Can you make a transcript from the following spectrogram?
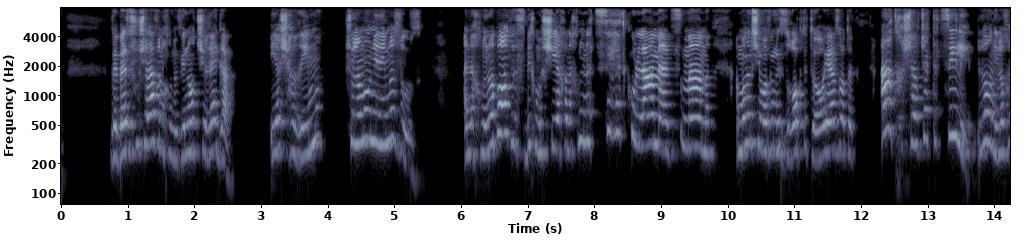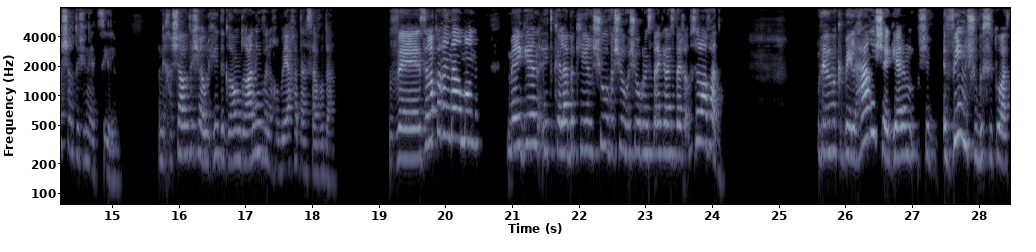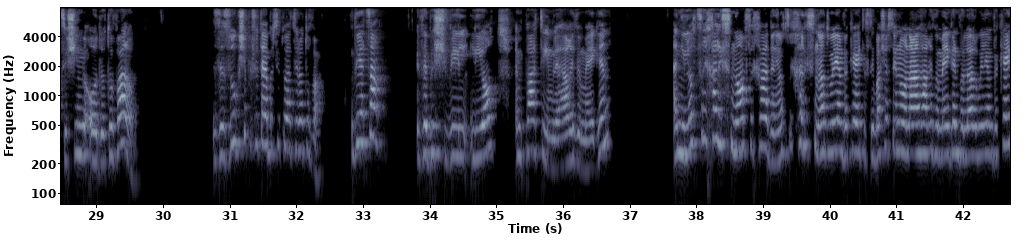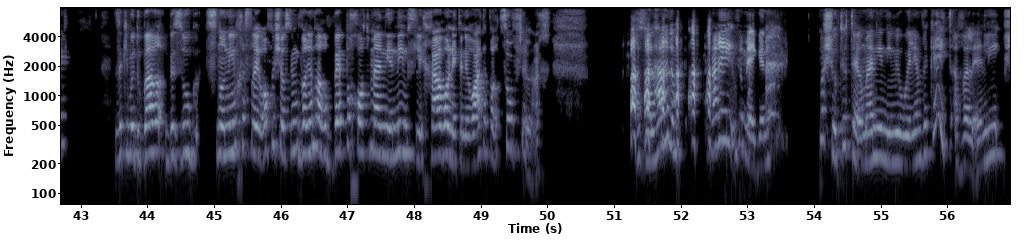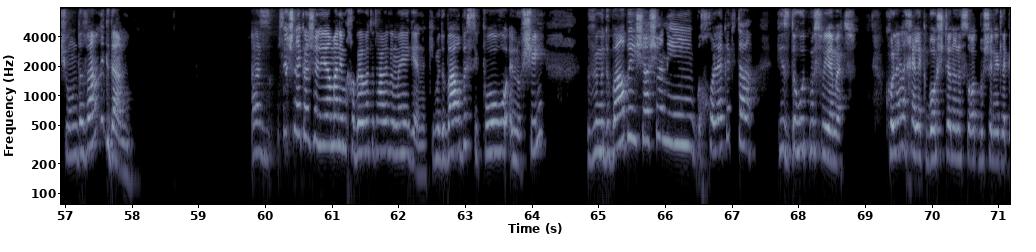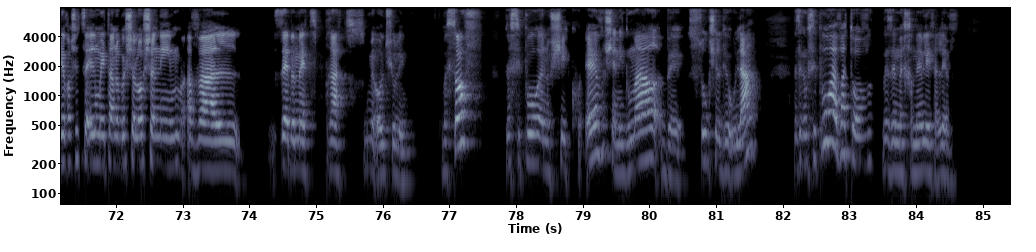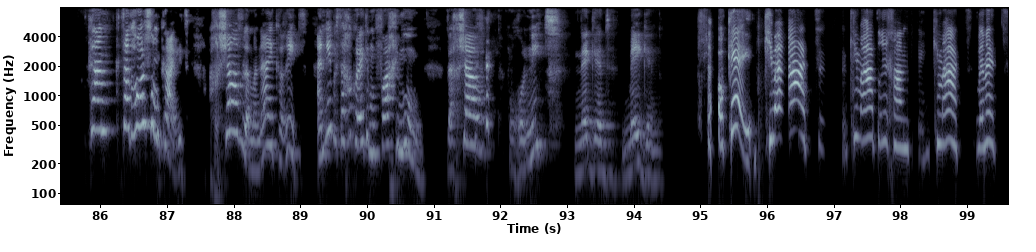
ובאיזשהו שלב אנחנו מבינות שרגע, יש הרים שלא מעוניינים לזוז. אנחנו לא באות להסביך משיח, אנחנו נציל את כולם מעצמם. המון אנשים אוהבים לזרוק את התיאוריה הזאת. אה, את חשבת שאת תצילי. לא, אני לא חשבתי שאני אציל. אני חשבתי שה-will hit the ground running ואנחנו ביחד נעשה עבודה. וזה לא קרה עם הארמון. מייגן נתקלה בקיר שוב ושוב ושוב וניסתה להיכנס דרך, וזה לא עבד. ובמקביל, הארי שהגיע, שהבין שהוא בסיטואציה שהיא מאוד לא טובה לו. זה זוג שפשוט היה בסיטואציה לא טובה. ויצא. ובשביל להיות אמפתיים להארי ומייגן, אני לא צריכה לשנוא אף אחד, אני לא צריכה לשנוא את וויליאם וקייט. הסיבה שעשינו עונה על הארי ומייגן ולא על וויליאם וקייט, זה כי מדובר בזוג צנונים חסרי אופי שעושים דברים הרבה פחות מעניינים. סליחה רונית, אני רואה את הפרצוף שלך. אבל הארי ומייגן פשוט יותר מעניינים מוויליאם וקייט, אבל אין לי שום דבר נגדם. אז זה שנקל שלי למה אני מחבבת את הארי ומייגן, כי מדובר בסיפור אנושי, ומדובר באישה שאני חולקת את ההזדהות מסוימת. כולל החלק בו שתינו נשואות בשנית לגבר שצעיר מאיתנו בשלוש שנים, אבל זה באמת פרט מאוד שולי. בסוף, זה סיפור אנושי כואב שנגמר בסוג של גאולה, וזה גם סיפור אהבה טוב, וזה מחמם לי את הלב. כאן קצת הולסום קיץ. עכשיו למנה העיקרית. אני בסך הכל הייתי מופע חימום, ועכשיו רונית נגד מייגן. אוקיי, כמעט, כמעט ריחמתי, כמעט, באמת,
